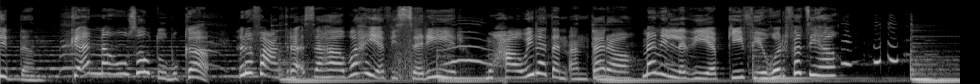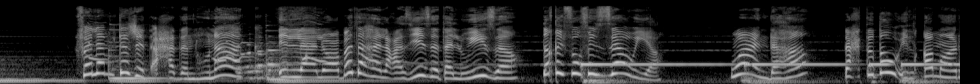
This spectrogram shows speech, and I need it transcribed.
جدا. كأنه صوت بكاء. رفعت رأسها وهي في السرير محاولة أن ترى من الذي يبكي في غرفتها. فلم تجد أحدا هناك إلا لعبتها العزيزة لويزا تقف في الزاوية. وعندها تحت ضوء القمر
